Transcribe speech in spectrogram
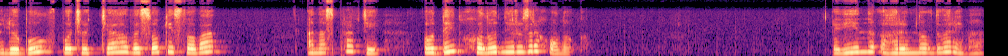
Любов, почуття, високі слова, а насправді один холодний розрахунок. Він гримнув дверима.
